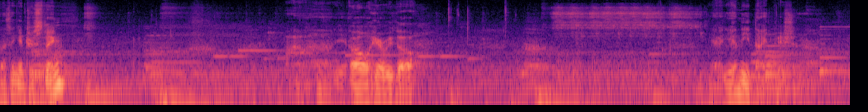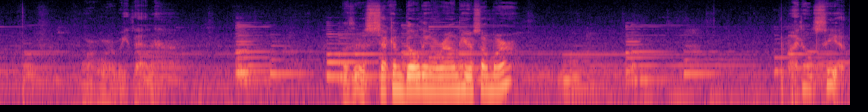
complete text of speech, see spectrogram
Nothing interesting. Uh, oh, here we go. Yeah, you need night vision. Where were we then? Was there a second building around here somewhere? Don't see it.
